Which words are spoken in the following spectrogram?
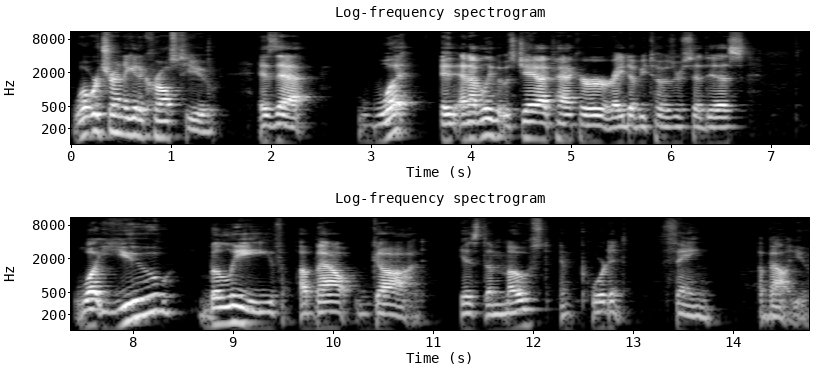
What we're trying to get across to you is that what, and I believe it was J.I. Packer or A.W. Tozer said this what you believe about God is the most important thing about you.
